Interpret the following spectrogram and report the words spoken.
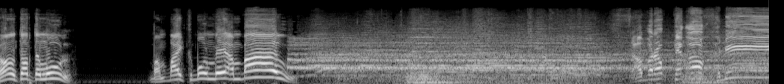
កងទ័ពទាំងមូលបំបីក្បួនមេអំបៅសម្រុកទាំងអស់គ្នា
